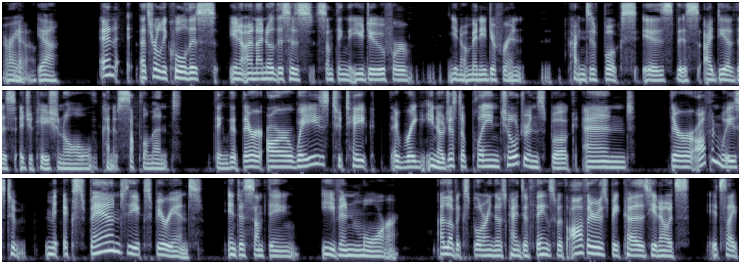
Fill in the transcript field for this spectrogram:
right. Yeah. yeah. And that's really cool. This, you know, and I know this is something that you do for, you know, many different kinds of books is this idea of this educational kind of supplement thing that there are ways to take a reg, you know, just a plain children's book. And there are often ways to m- expand the experience into something even more. I love exploring those kinds of things with authors because, you know, it's, it's like,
